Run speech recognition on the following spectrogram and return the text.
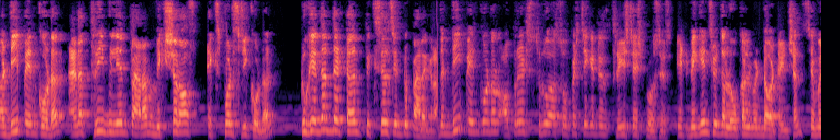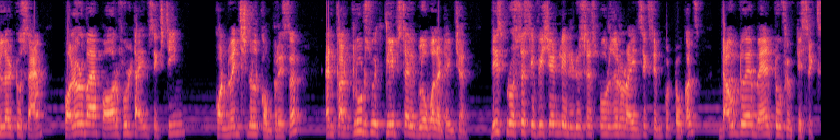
a DeepEncoder and a 3 billion param mixture of experts decoder. Together they turn pixels into paragraphs. The DeepEncoder operates through a sophisticated three-stage process. It begins with a local window attention similar to SAM, followed by a powerful time 16 convolutional compressor and concludes with CLIP style global attention. This process efficiently reduces 4096 input tokens down to a mere 256.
